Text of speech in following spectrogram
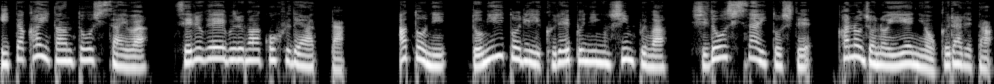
いた会担当司祭はセルゲー・ブルガコフであった。後にドミートリー・クレプニング神父が指導司祭として彼女の家に送られた。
